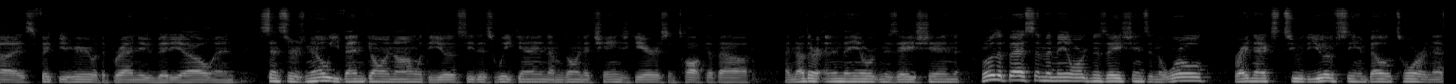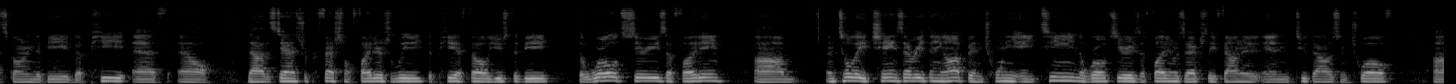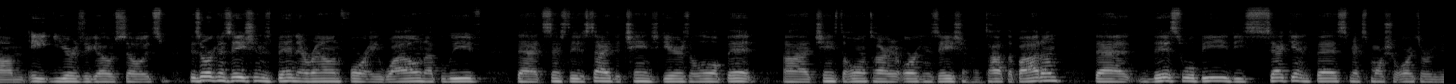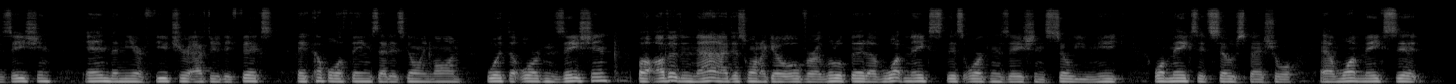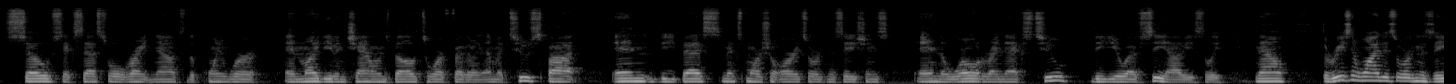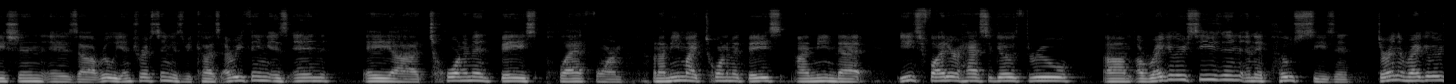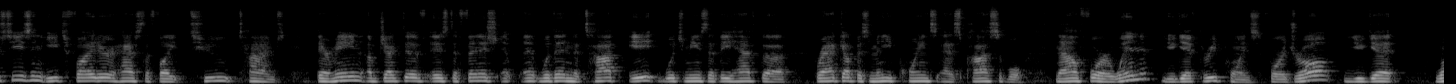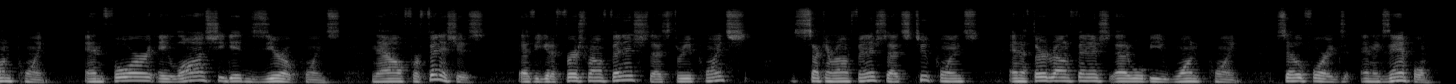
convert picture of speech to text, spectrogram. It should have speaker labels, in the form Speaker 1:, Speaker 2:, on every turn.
Speaker 1: guys, Victor here with a brand new video and since there's no event going on with the UFC this weekend, I'm going to change gears and talk about another MMA organization, one of the best MMA organizations in the world, right next to the UFC and Bellator, and that's going to be the PFL. Now, that stands for Professional Fighters League. The PFL used to be the World Series of Fighting. Um, until they changed everything up in 2018, the World Series of Fighting was actually founded in 2012 um, eight years ago. So it's this organization's been around for a while, and I believe that since they decided to change gears a little bit, uh, change the whole entire organization from top to bottom, that this will be the second best mixed martial arts organization in the near future after they fix a couple of things that is going on with the organization. But other than that, I just want to go over a little bit of what makes this organization so unique, what makes it so special, and what makes it so successful right now to the point where it might even challenge Bellator for the number two spot in the best mixed martial arts organizations in the world, right next to the UFC, obviously. Now, the reason why this organization is uh, really interesting is because everything is in a uh, tournament based platform. When I mean by tournament based, I mean that each fighter has to go through um, a regular season and a postseason. During the regular season, each fighter has to fight two times. Their main objective is to finish within the top eight, which means that they have to rack up as many points as possible. Now, for a win, you get three points. For a draw, you get one point. And for a loss, you get zero points. Now, for finishes, if you get a first round finish, that's three points. Second round finish, that's two points. And a third round finish, that will be one point. So, for ex- an example,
